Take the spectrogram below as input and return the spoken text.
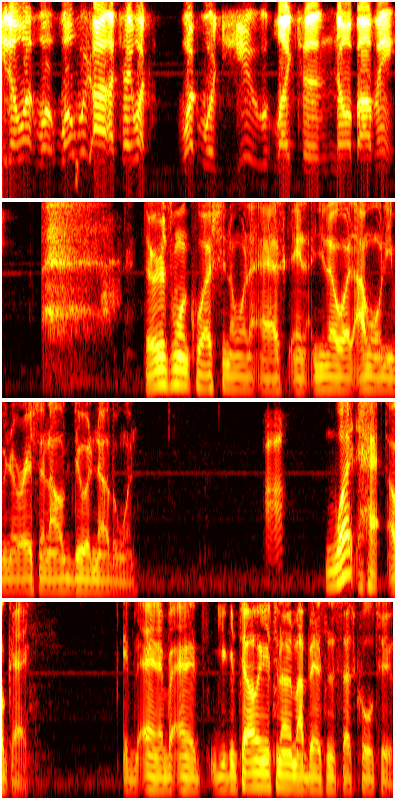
you know what? What, what would uh, I tell you what? What would you like to know about me? There is one question I want to ask, and you know what? I won't even erase it. and I'll do another one. Mhm. What? Ha- okay, and, and, and it's, you can tell me it's none of my business. That's cool too.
